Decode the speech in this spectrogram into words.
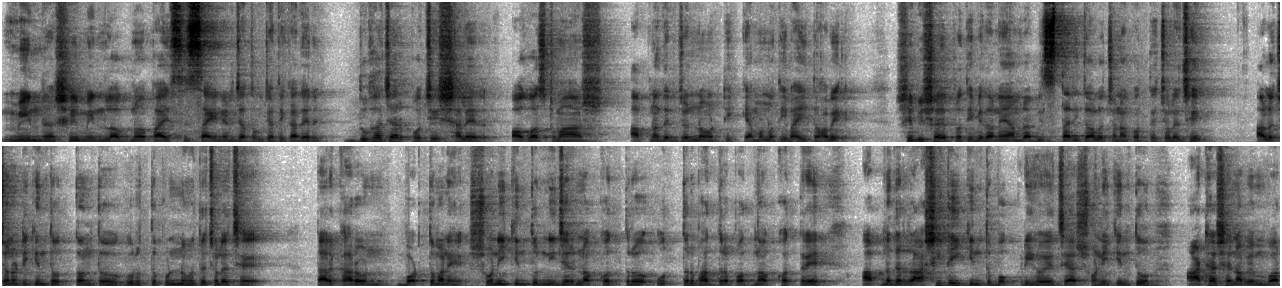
মীন রাশি, মীন লগ্ন, পাইসিস সাইনের জাতক জাতিকাদের দু হাজার পঁচিশ সালের অগস্ট মাস আপনাদের জন্য ঠিক কেমন অতিবাহিত হবে সে বিষয়ে প্রতিবেদনে আমরা বিস্তারিত আলোচনা করতে চলেছি। আলোচনাটি কিন্তু অত্যন্ত গুরুত্বপূর্ণ হতে চলেছে। তার কারণ, বর্তমানে শনি কিন্তু নিজের নক্ষত্র, উত্তর ভাদ্রপদ নক্ষত্রে আপনাদের রাশিতেই কিন্তু বক্রি হয়েছে আর শনি কিন্তু আঠাশে নভেম্বর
